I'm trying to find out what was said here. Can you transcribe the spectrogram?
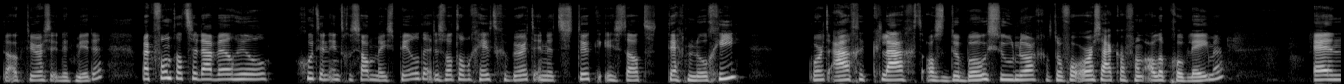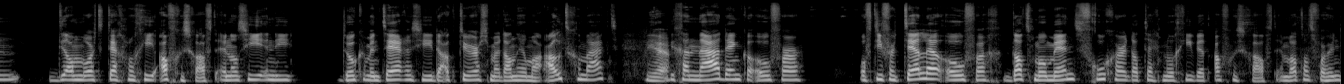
de acteurs in het midden. Maar ik vond dat ze daar wel heel goed en interessant mee speelde. Dus wat op een gegeven moment gebeurt in het stuk is dat technologie wordt aangeklaagd als de boosdoener, de veroorzaker van alle problemen. En dan wordt technologie afgeschaft. En dan zie je in die documentaire zie je de acteurs, maar dan helemaal oud gemaakt. Ja. Die gaan nadenken over of die vertellen over dat moment vroeger dat technologie werd afgeschaft en wat dat voor hun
